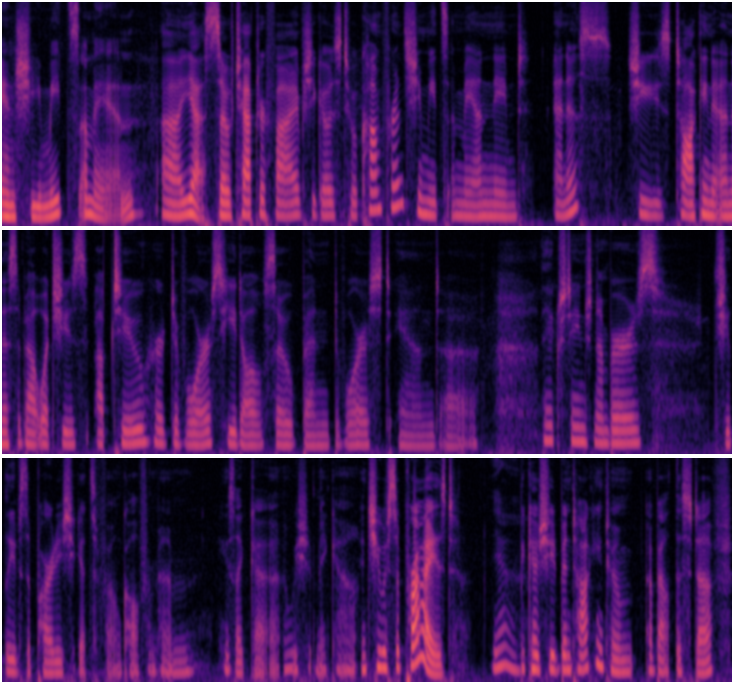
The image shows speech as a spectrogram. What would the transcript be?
and she meets a man. Uh, yes. So, chapter five, she goes to a conference. She meets a man named Ennis. She's talking to Ennis about what she's up to, her divorce. He'd also been divorced, and uh, they exchange numbers. She leaves the party. She gets a phone call from him. He's like, uh, "We should make out," and she was surprised Yeah. because she'd been talking to him about this stuff,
